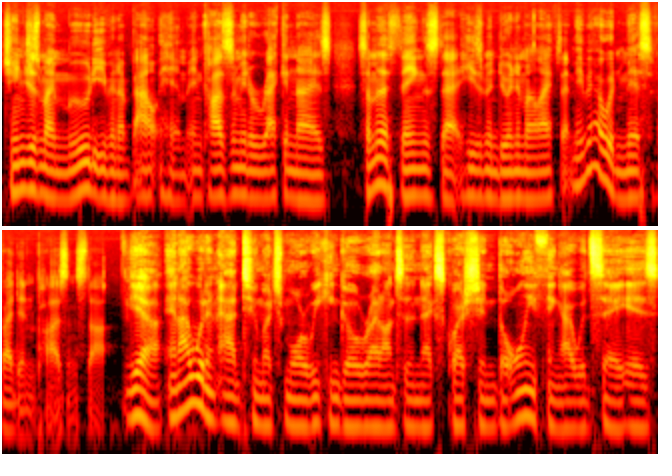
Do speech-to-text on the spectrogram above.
changes my mood even about Him and causes me to recognize some of the things that He's been doing in my life that maybe I would miss if I didn't pause and stop. Yeah, and I wouldn't add too much more. We can go right on to the next question. The only thing I would say is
